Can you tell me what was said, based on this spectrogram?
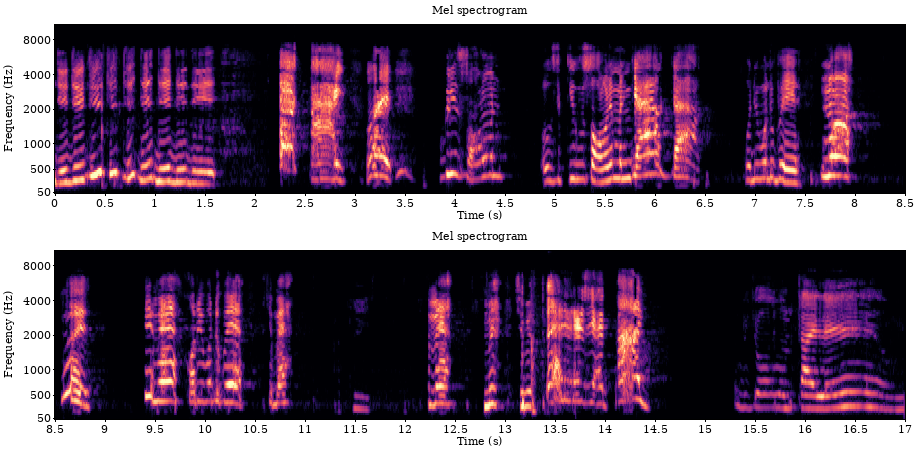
เดี๋ยวเดี๋ยวเดี๋ยวเดี๋ยวเดี๋ยวเดี๋ยวเดี๋ยวเดี๋ยวตายเฮ้ยวีสองมันสกิลสองนี่มันยากยากคนที่วันดูเบเนาะเฮ้ยใช่ไหมคนที่วันดูเบใช่ไหม ใช่ไหมใช่ไหมใช่ไหมตายตายท่านผู้ชมผมตายแล้วผม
